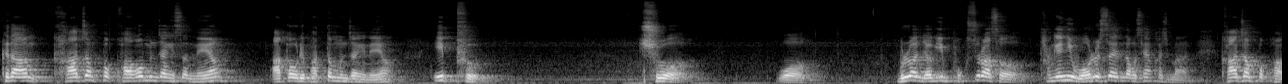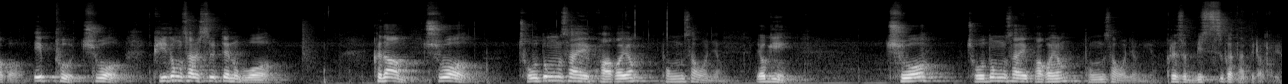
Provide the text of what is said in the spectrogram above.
그 다음 가정법 과거 문장 있었네요. 아까 우리 봤던 문장이네요. if 주어 워 물론 여기 복수라서 당연히 워를 써야 된다고 생각하지만 가정법 과거 if 주어 비동사를 쓸 때는 워. 그 다음 주어 조동사의 과거형 동사원형 여기 주어 조동사의 과거형 동사원형이요. 그래서 미스가 답이라고요.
